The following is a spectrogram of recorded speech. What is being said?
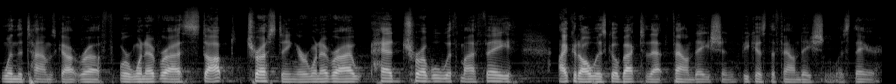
when the times got rough, or whenever I stopped trusting, or whenever I had trouble with my faith, I could always go back to that foundation because the foundation was there.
